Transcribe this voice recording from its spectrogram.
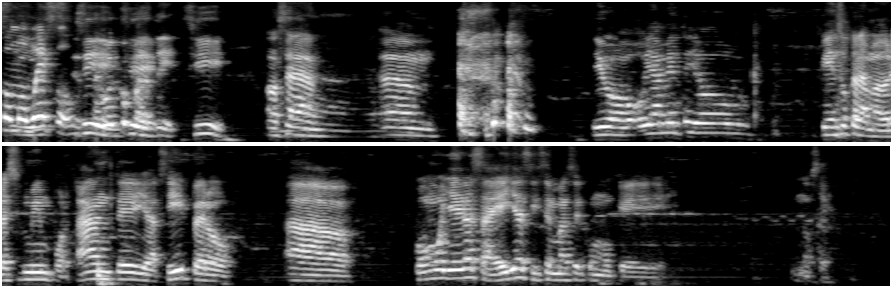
Como hueco. Es, sí, está hueco sí, para ti. sí. O sea, Ah, Am, digo, obviamente yo pienso que la madurez es muy importante y así, pero ah, cómo llegas a ella sí se me hace como que, no sé,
